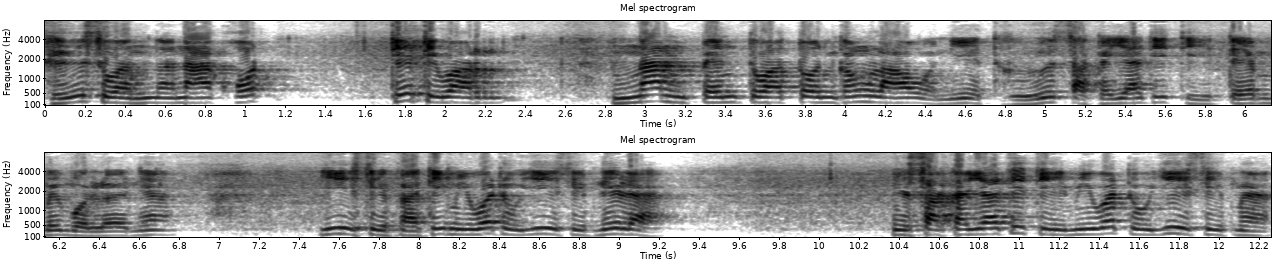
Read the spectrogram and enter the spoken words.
ถือส่วนอนาคตทิฏฐิว่านั่นเป็นตัวตนของเราอันนี้ถือสักยะทิฏฐิเต็มไปหมดเลยเนี่ยยี่สิบนะที่มีวัตถุยี่สิบนี่แหละนี่สักยะทิฏฐิมีวัตถุยี่สิบเนี่ย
